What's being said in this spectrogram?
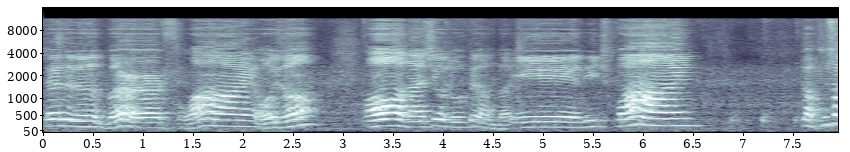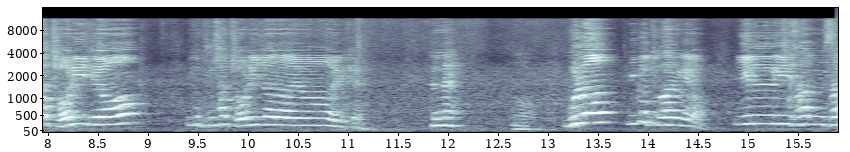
새들은 bird fly. 어디서? 어, 날씨가 좋을 때 난다. in, it's fine. 자, 부사 절이죠? 이거 부사 절이잖아요. 이렇게. 됐네? 어. 물론 이것도 가능해요. 1, 2, 3, 4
